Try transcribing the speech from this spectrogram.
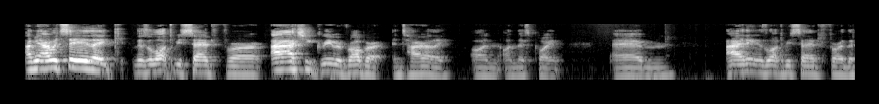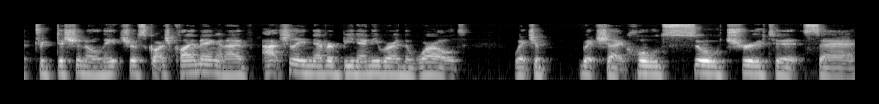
I mean, I would say like there's a lot to be said for. I actually agree with Robert entirely on on this point. Um, I think there's a lot to be said for the traditional nature of Scottish climbing, and I've actually never been anywhere in the world which which like holds so true to its uh,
